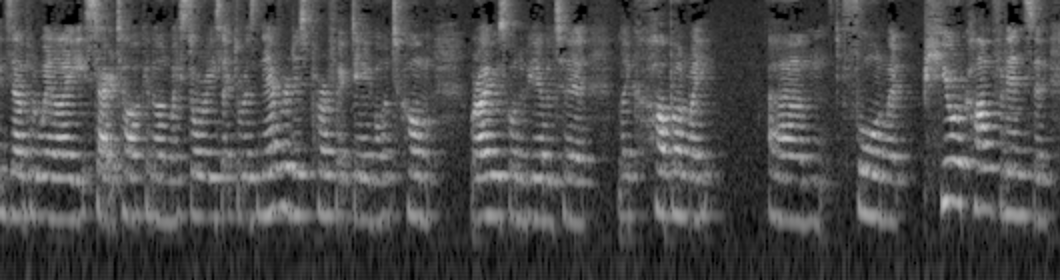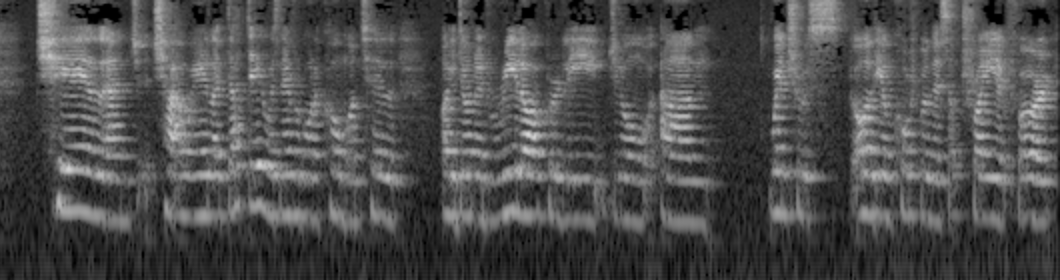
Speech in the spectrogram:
example, when I started talking on my stories, like there was never this perfect day going to come where I was going to be able to like hop on my um, phone with pure confidence and chill and chat away. Like that day was never going to come until I done it real awkwardly. You know, um, went through all the uncomfortableness of trying it for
